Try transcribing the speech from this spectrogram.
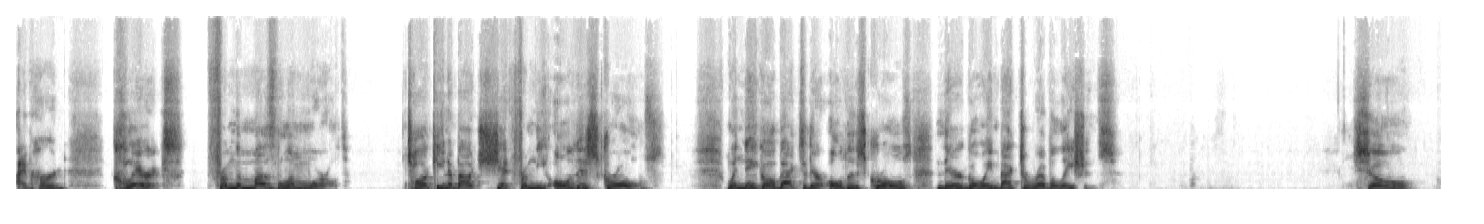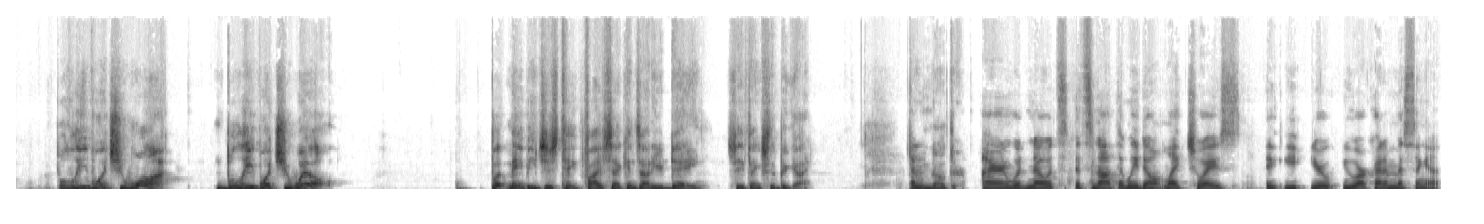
I've heard clerics from the Muslim world talking about shit from the oldest scrolls. When they go back to their oldest scrolls, they're going back to revelations. So believe what you want, believe what you will, but maybe just take five seconds out of your day. Say thanks to the big guy. And out there. Ironwood, no, it's it's not that we don't like choice. It- you, you are kind of missing it.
